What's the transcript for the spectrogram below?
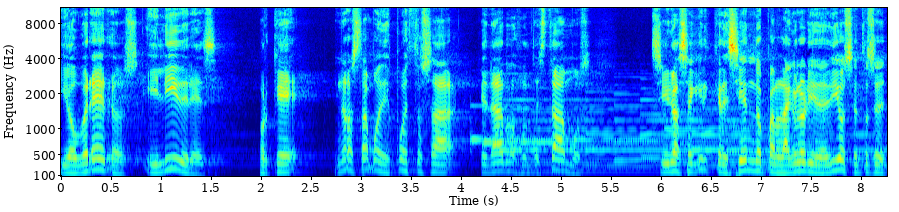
y obreros y líderes, porque no estamos dispuestos a quedarnos donde estamos, sino a seguir creciendo para la gloria de Dios. Entonces,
